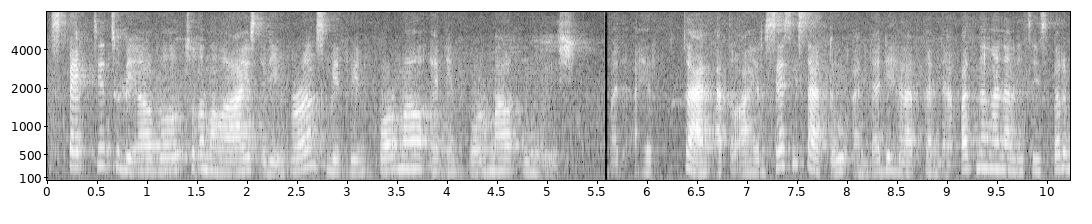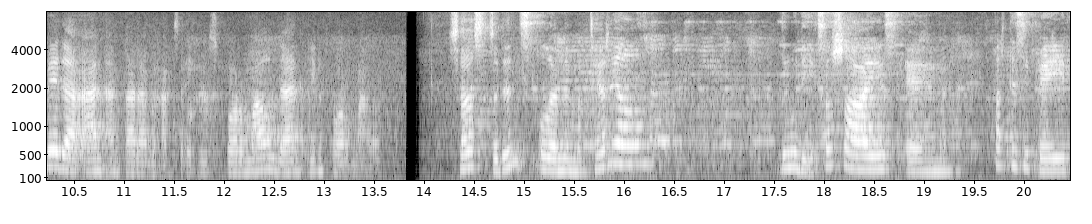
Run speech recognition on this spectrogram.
expected to be able to analyze the difference between formal and informal English. Pada akhir pekan atau akhir sesi 1, Anda diharapkan dapat menganalisis perbedaan antara bahasa Inggris formal dan informal. So students learn the material, do the exercise, and participate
